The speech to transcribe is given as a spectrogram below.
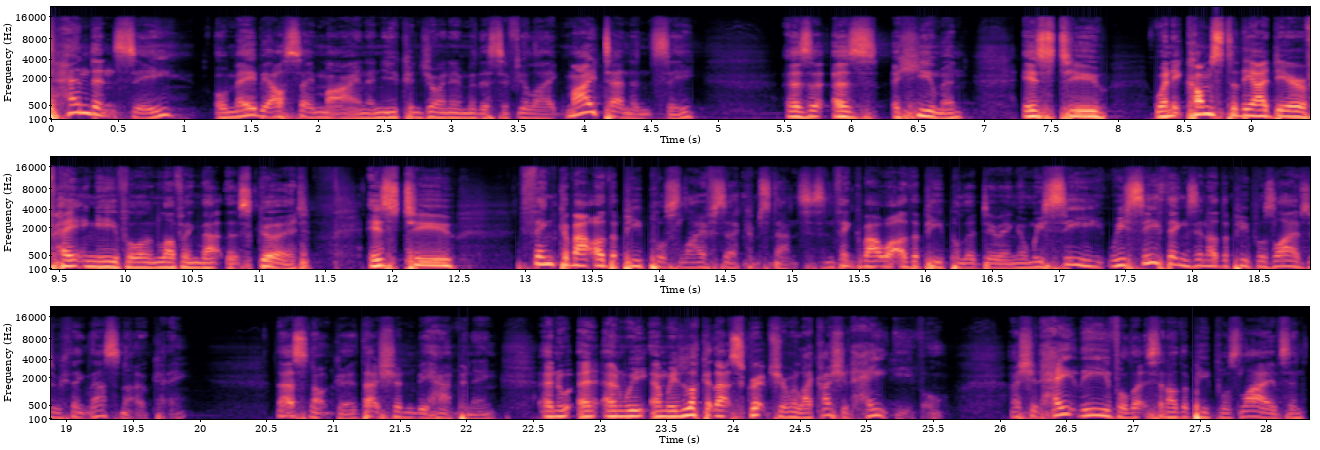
tendency, or maybe I'll say mine, and you can join in with this if you like, my tendency as a, as a human is to, when it comes to the idea of hating evil and loving that that's good, is to think about other people's life circumstances and think about what other people are doing. And we see, we see things in other people's lives and we think, that's not okay. That's not good. That shouldn't be happening. And, and, we, and we look at that scripture and we're like, I should hate evil. I should hate the evil that's in other people's lives and,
